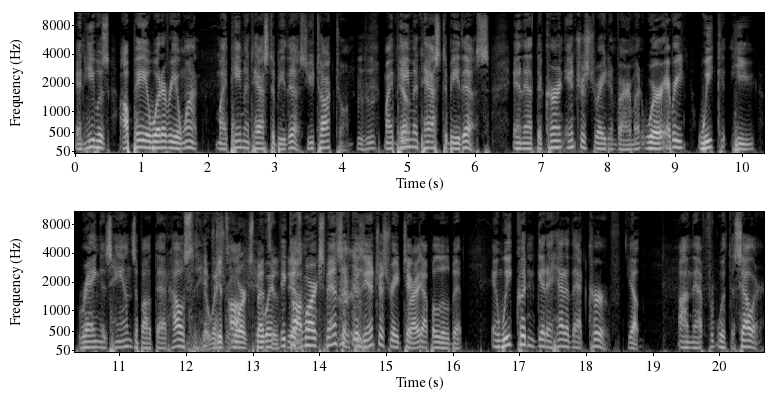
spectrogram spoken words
and he was, "I'll pay you whatever you want. My payment has to be this." You talk to him. Mm-hmm. My payment has to be this. And at the current interest rate environment, where every week he wrang his hands about that house, the It gets more It expensive. it gets more expensive because the interest rate ticked Right. up a little bit, and we couldn't get ahead of that curve Yep. on that for, with the seller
